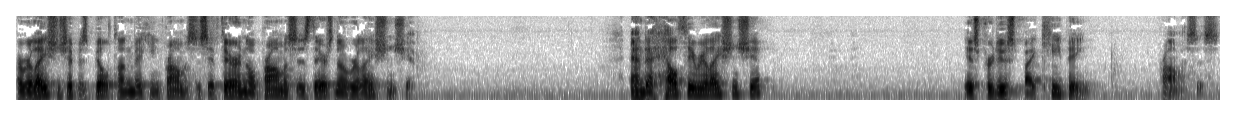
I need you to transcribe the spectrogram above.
A relationship is built on making promises. If there are no promises, there's no relationship. And a healthy relationship is produced by keeping promises.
